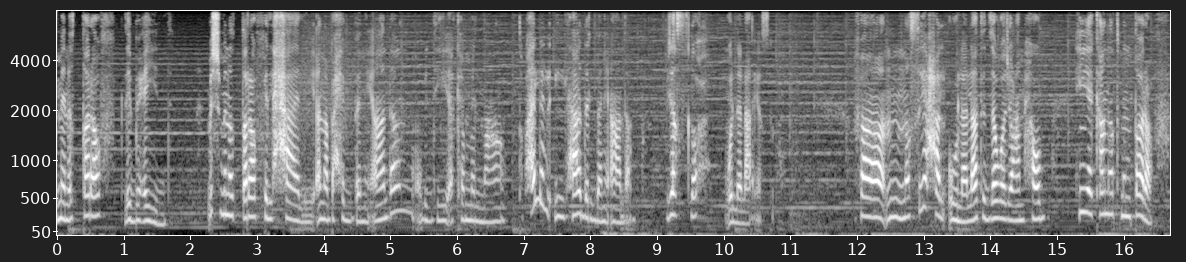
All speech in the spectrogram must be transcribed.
من الطرف البعيد مش من الطرف الحالي. أنا بحب بني آدم وبدي أكمل معاه. طب هل هذا البني آدم يصلح ولا لا يصلح؟ فالنصيحة الأولى لا تتزوج عن حب هي كانت من طرف.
